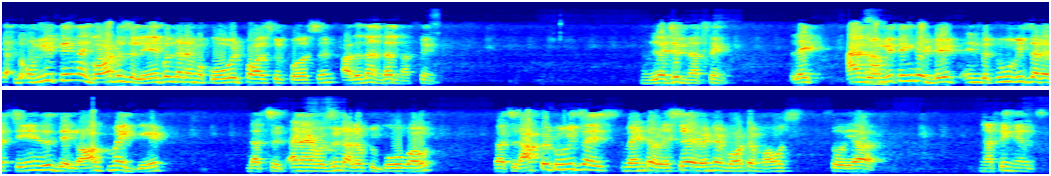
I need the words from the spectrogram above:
yeah the only thing i got is the label that i'm a covid positive person other than that nothing legit nothing like and the only thing they did in the two weeks that I changed is they locked my gate that's it and i wasn't allowed to go out that's it after two weeks i went or yesterday i went and bought a mouse so yeah nothing else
